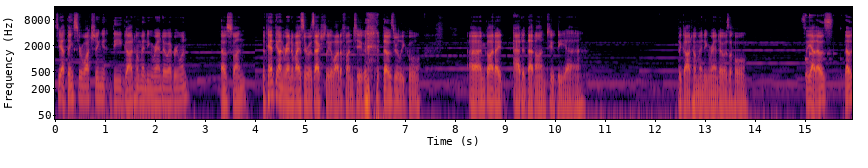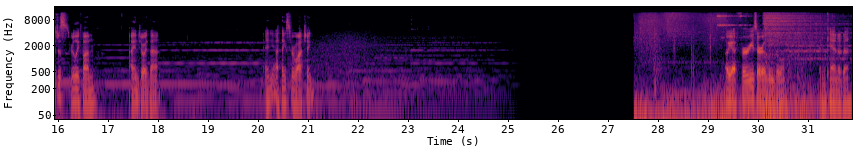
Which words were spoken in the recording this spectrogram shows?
So yeah, thanks for watching the God Home Ending Rando, everyone. That was fun. The Pantheon Randomizer was actually a lot of fun, too. that was really cool. Uh, I'm glad I added that on to the uh, the God Home Ending rando as a whole. So yeah, that was that was just really fun. I enjoyed that. And yeah, thanks for watching. Oh yeah, furries are illegal. in Canada.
